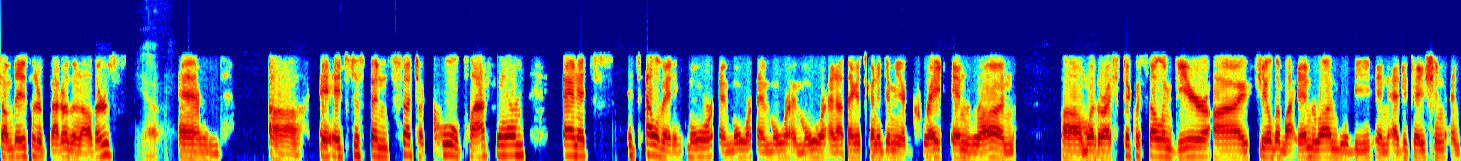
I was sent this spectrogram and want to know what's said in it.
some days that are better than others. Yeah. And uh, it, it's just been such a cool platform, and it's it's elevating more and more and more and more. And I think it's going to give me a great end run. Um, whether I stick with selling gear, I feel that my end run will be in education and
